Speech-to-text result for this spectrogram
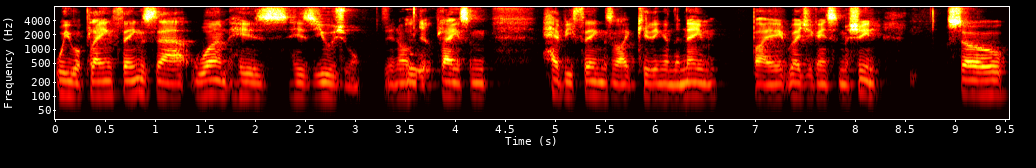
we were playing things that weren't his his usual. You know, we Yeah. were playing some heavy things like "Killing in the Name" by Rage Against the Machine. So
